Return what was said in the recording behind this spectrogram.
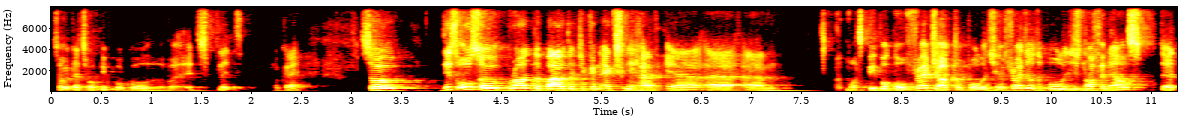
So that's what people call it split, okay? So this also brought about that you can actually have uh, uh, um, what people call fragile topology. And fragile topology is nothing else that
